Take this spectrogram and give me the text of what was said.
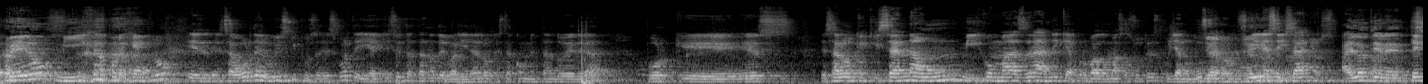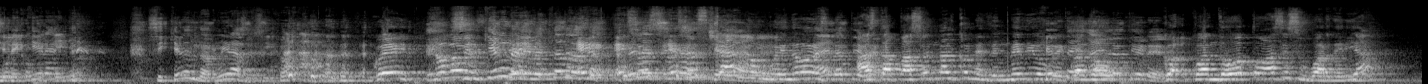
Pero mi hija, por ejemplo, el, el sabor del whisky pues es fuerte y aquí estoy tratando de validar lo que está comentando Edgar porque es, es algo que quizá aún mi hijo más grande que ha probado más azúcares pues ya no busca. Ya no, ya Tiene no. seis años. Ahí lo tienen. Tengo Si un le hijo quieren, pequeño. si quieren dormir a sus hijos, Güey, no mames. Si quieren eh, alimentarlos, eh, Eso es, eso es canon, güey. No mames. Hasta pasó el mal con el del medio, güey. Cuando, ahí lo tienen. cu- cuando Otto hace su guardería,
